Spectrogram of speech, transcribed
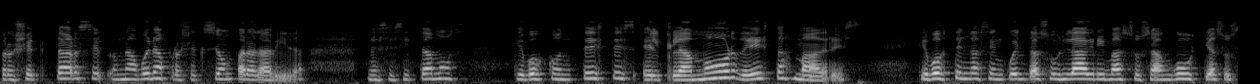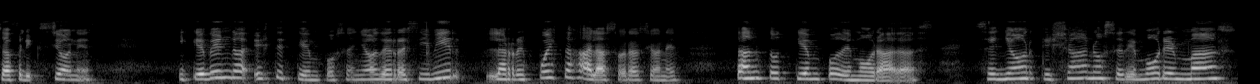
proyectarse, una buena proyección para la vida. Necesitamos que vos contestes el clamor de estas madres que vos tengas en cuenta sus lágrimas, sus angustias, sus aflicciones, y que venga este tiempo, Señor, de recibir las respuestas a las oraciones, tanto tiempo demoradas. Señor, que ya no se demoren más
